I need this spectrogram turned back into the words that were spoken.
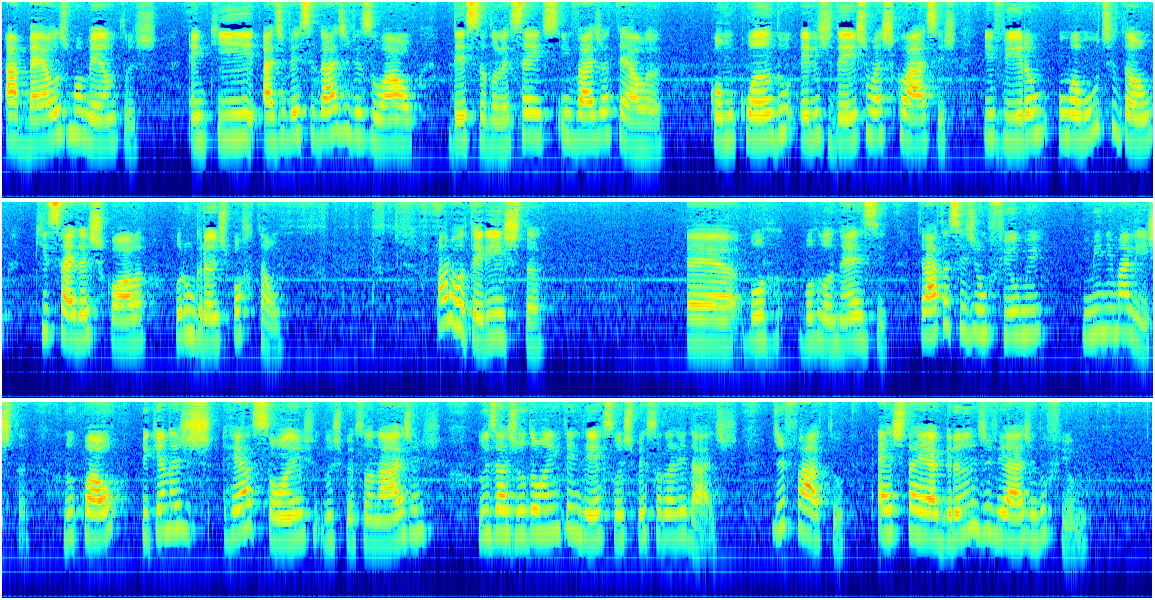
Há belos momentos em que a diversidade visual desses adolescentes invade a tela, como quando eles deixam as classes e viram uma multidão que sai da escola por um grande portão. Para o roteirista é, Borlonese, trata-se de um filme minimalista, no qual pequenas reações dos personagens nos ajudam a entender suas personalidades. De fato, esta é a grande viagem do filme.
